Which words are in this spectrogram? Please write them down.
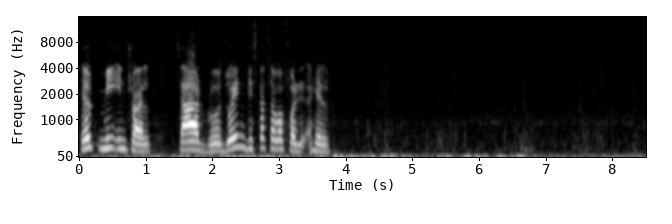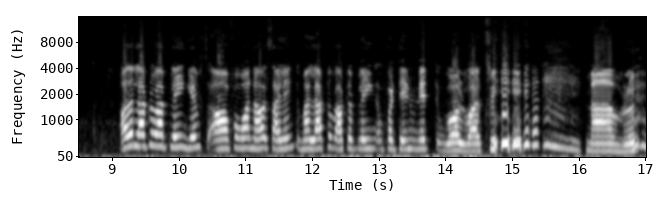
help me in trial. Sad bro. Join Discord server for help. Other laptop are playing games uh, for one hour silent. My laptop after playing for 10 minutes World War 3. nah bro.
